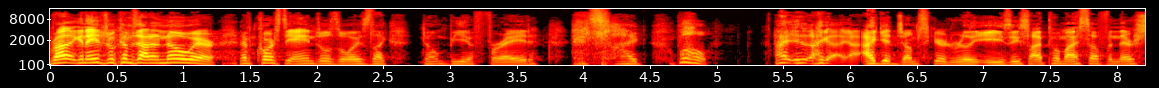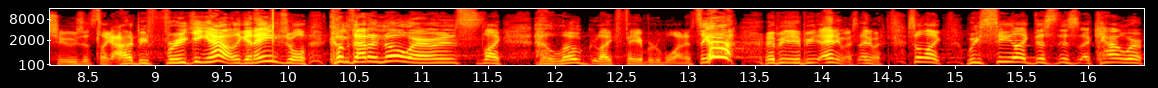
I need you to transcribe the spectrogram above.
Right? Like an angel comes out of nowhere. And of course, the angel's always like, don't be afraid. It's like, well, I, I, I, get jump scared really easy, so I put myself in their shoes. It's like I'd be freaking out, like an angel comes out of nowhere, and it's like, "Hello, like favored one." It's like, ah, it'd be, it'd be, anyways, anyways. So like we see like this this account where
